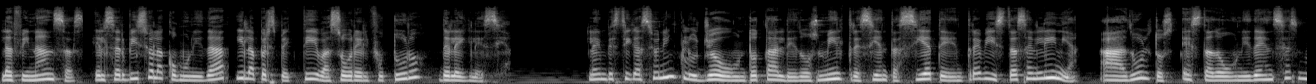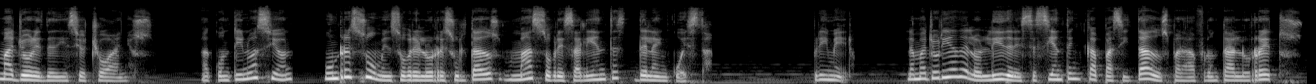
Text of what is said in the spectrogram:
las finanzas, el servicio a la comunidad y la perspectiva sobre el futuro de la Iglesia. La investigación incluyó un total de 2.307 entrevistas en línea a adultos estadounidenses mayores de 18 años. A continuación, un resumen sobre los resultados más sobresalientes de la encuesta. Primero, la mayoría de los líderes se sienten capacitados para afrontar los retos.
